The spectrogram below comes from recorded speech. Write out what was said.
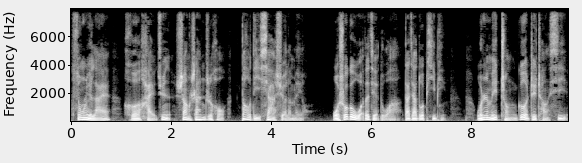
宋瑞来和海俊上山之后。到底下雪了没有？我说个我的解读啊，大家多批评。我认为整个这场戏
